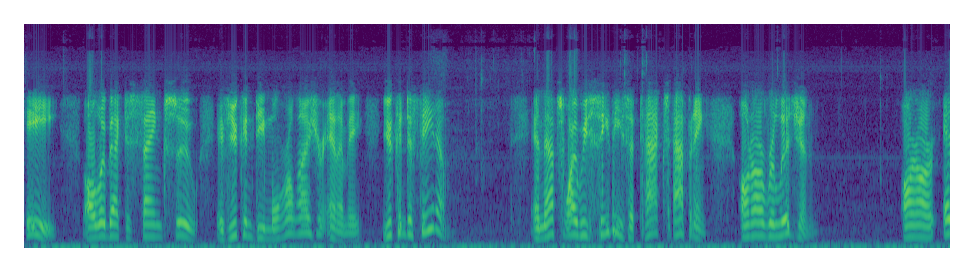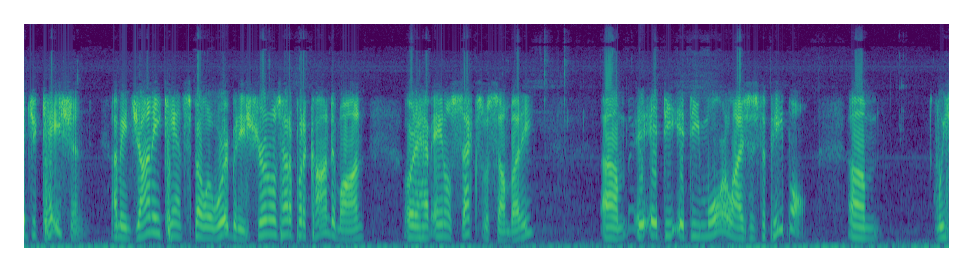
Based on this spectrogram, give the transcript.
key. All the way back to Sun Tzu. If you can demoralize your enemy, you can defeat him. And that's why we see these attacks happening on our religion, on our education. I mean, Johnny can't spell a word, but he sure knows how to put a condom on or to have anal sex with somebody. Um, it, it, de- it demoralizes the people. Um, we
